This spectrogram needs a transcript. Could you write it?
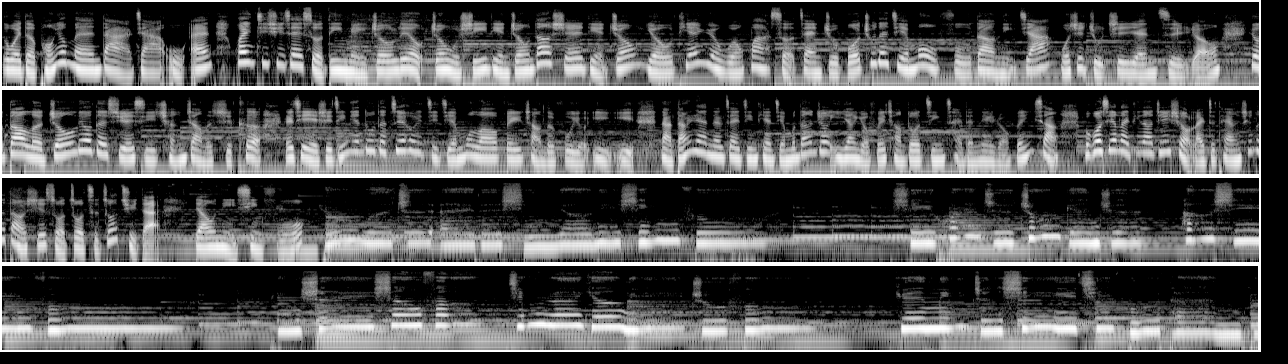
各位的朋友们，大家午安！欢迎继续在锁定每周六中午十一点钟到十二点钟，由天元文化所赞助播出的节目《福到你家》，我是主持人子荣。又到了周六的学习成长的时刻，而且也是今年度的最后一集节目喽，非常的富有意义。那当然呢，在今天节目当中，一样有非常多精彩的内容分享。不过，先来听到这首来自太阳升的导师所作词作曲的《邀你幸福》。用我挚爱的心要你幸福，喜欢这种感觉，好幸福。萍水相逢，竟然要你祝福，愿你珍惜一起不贪图。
